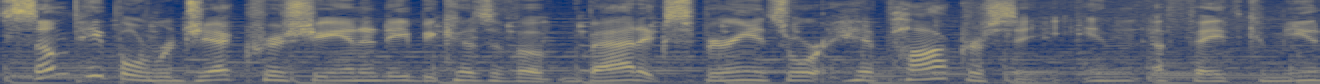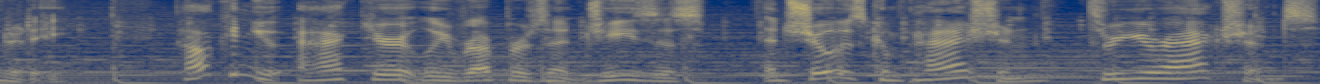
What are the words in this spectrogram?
Some people reject Christianity because of a bad experience or hypocrisy in a faith community. How can you accurately represent Jesus and show his compassion through your actions?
